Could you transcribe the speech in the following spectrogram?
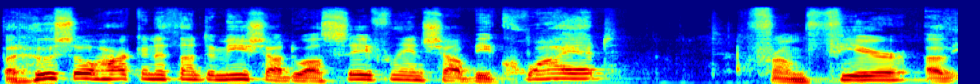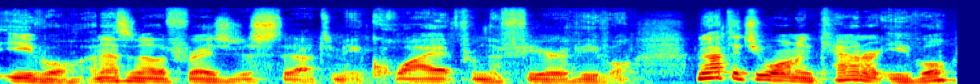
But whoso hearkeneth unto me shall dwell safely and shall be quiet. from fear of evil. And that's another phrase that just stood out to me quiet from the fear of evil. Not that you won't encounter evil,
